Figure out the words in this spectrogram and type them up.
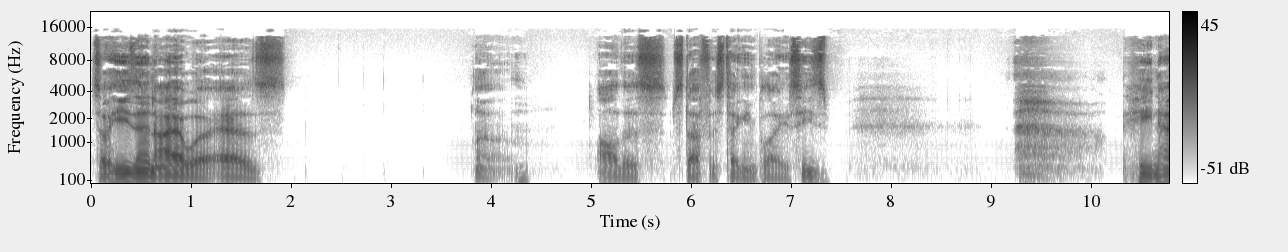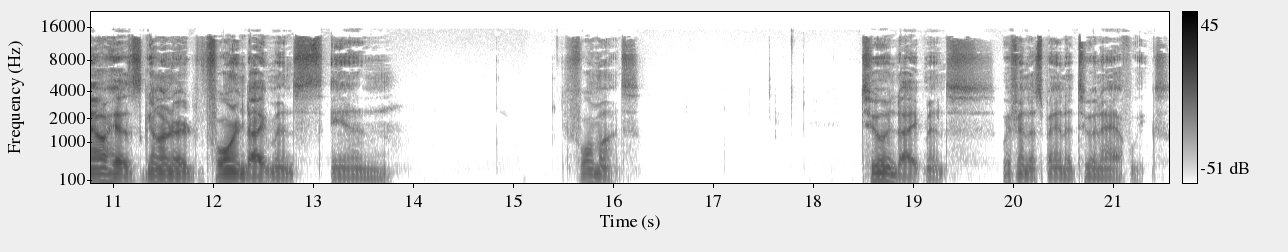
so he's in Iowa as uh, all this stuff is taking place. He's he now has garnered four indictments in four months. Two indictments within a span of two and a half weeks.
